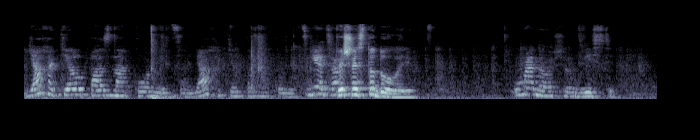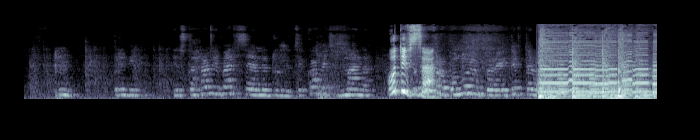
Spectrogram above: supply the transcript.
Я хотел познакомиться. Я хотел познакомиться. Ні, це Пиши 100 доларів. У мене ось. ось. 200. Привіт. Інстаграмі версія не дуже цікавить в мене. От і все. Тому пропоную перейти в телеграм.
